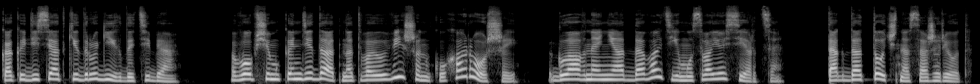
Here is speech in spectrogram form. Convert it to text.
как и десятки других до тебя. В общем, кандидат на твою вишенку хороший. Главное не отдавать ему свое сердце. Тогда точно сожрет.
